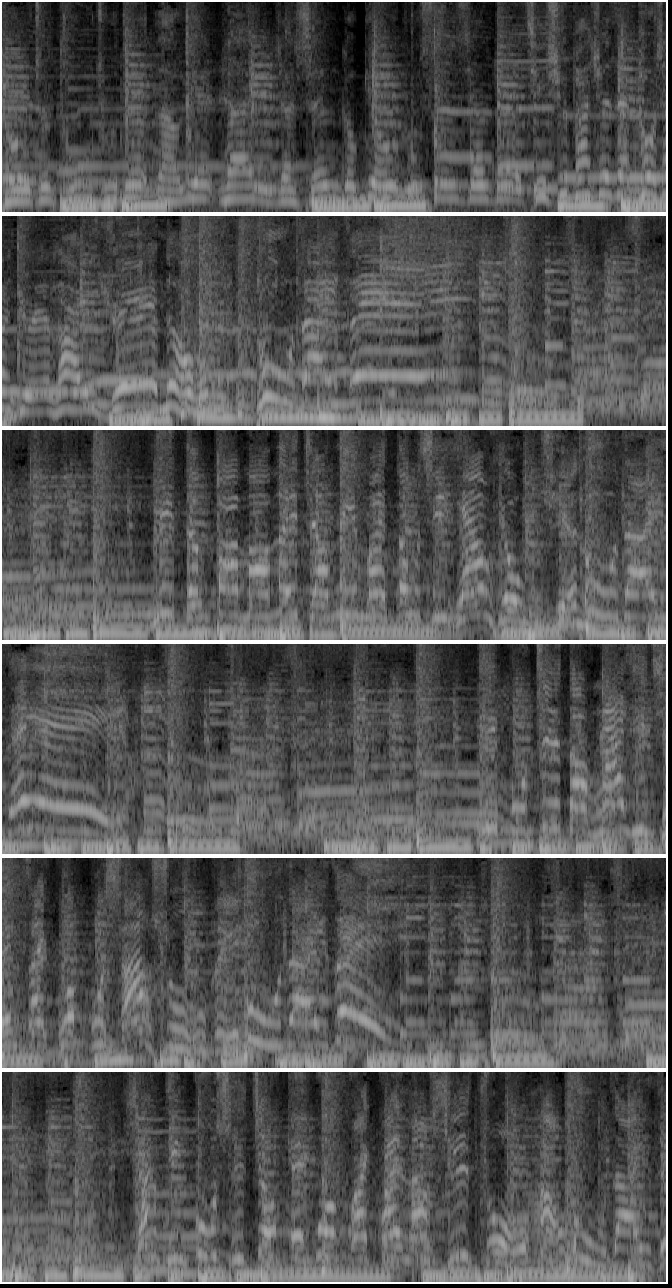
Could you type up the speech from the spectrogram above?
透着突出的老叶冉，让深沟犹如思想的情绪盘旋在头上越来越浓。兔崽子，妈没教你买东西要用钱。兔崽子，你不知道阿姨欠债过不少书费。兔崽子，想听故事就给我乖乖老实坐好。兔崽子。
